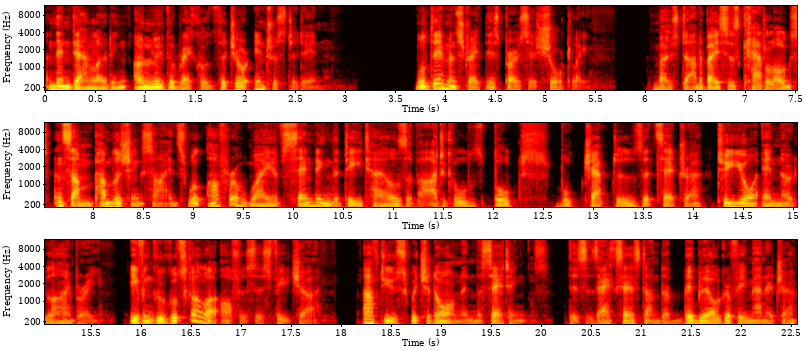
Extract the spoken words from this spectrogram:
and then downloading only the records that you're interested in. We'll demonstrate this process shortly. Most databases, catalogs, and some publishing sites will offer a way of sending the details of articles, books, book chapters, etc. to your EndNote library. Even Google Scholar offers this feature, after you switch it on in the settings. This is accessed under Bibliography Manager,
